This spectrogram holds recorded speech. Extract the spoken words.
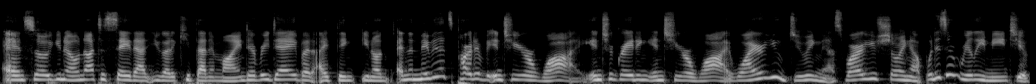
And so, you know, not to say that you got to keep that in mind every day, but I think, you know, and then maybe that's part of into your why, integrating into your why. Why are you doing this? Why are you showing up? What does it really mean to you?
